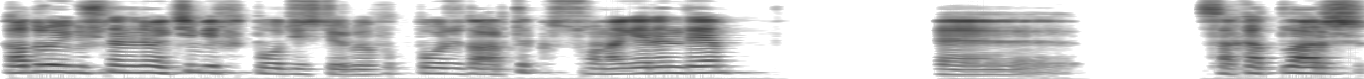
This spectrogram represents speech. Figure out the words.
kadroyu güçlendirmek için bir futbolcu istiyor ve futbolcu da artık sona gelindi. Ee, sakatlar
